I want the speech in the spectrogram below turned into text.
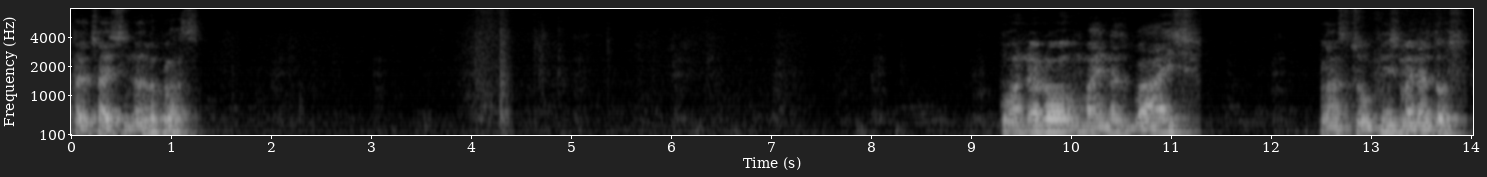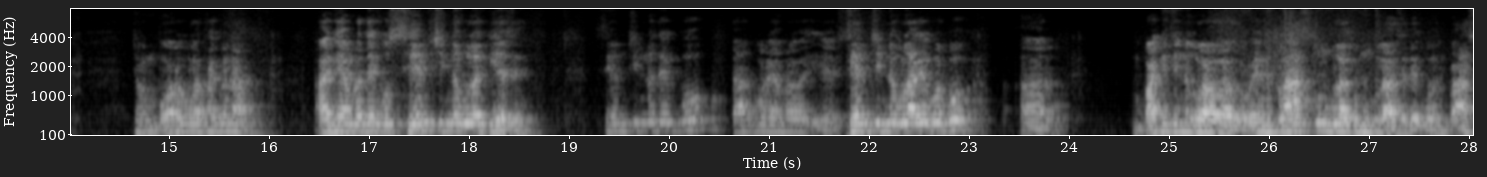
তাহলে ছয় চিহ্ন হলো প্লাস পনেরো মাইনাস বাইশ প্লাস চব্বিশ মাইনাস দশ। যখন বড়গুলা থাকবে না, আগে আমরা দেখব সেম চিহ্নগুলো কি আছে। সেম চিহ্ন দেখব, তারপরে আমরা সেম চিহ্নগুলো আগে করব, আর বাকি চিহ্নগুলো আলাদা করব। এখানে প্লাস কোনগুলা, কোনগুলো আছে দেখব প্লাস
